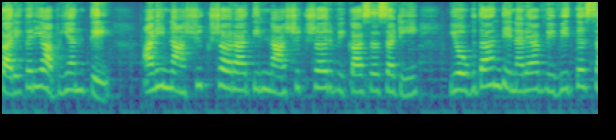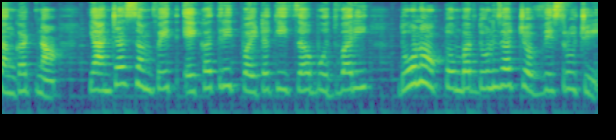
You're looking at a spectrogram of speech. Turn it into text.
कार्यकारी अभियंते आणि नाशिक शहरातील नाशिक शहर विकासासाठी योगदान देणाऱ्या विविध संघटना यांच्या समवेत एकत्रित बैठकीचं बुधवारी दोन ऑक्टोबर दोन हजार चोवीस रोजी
